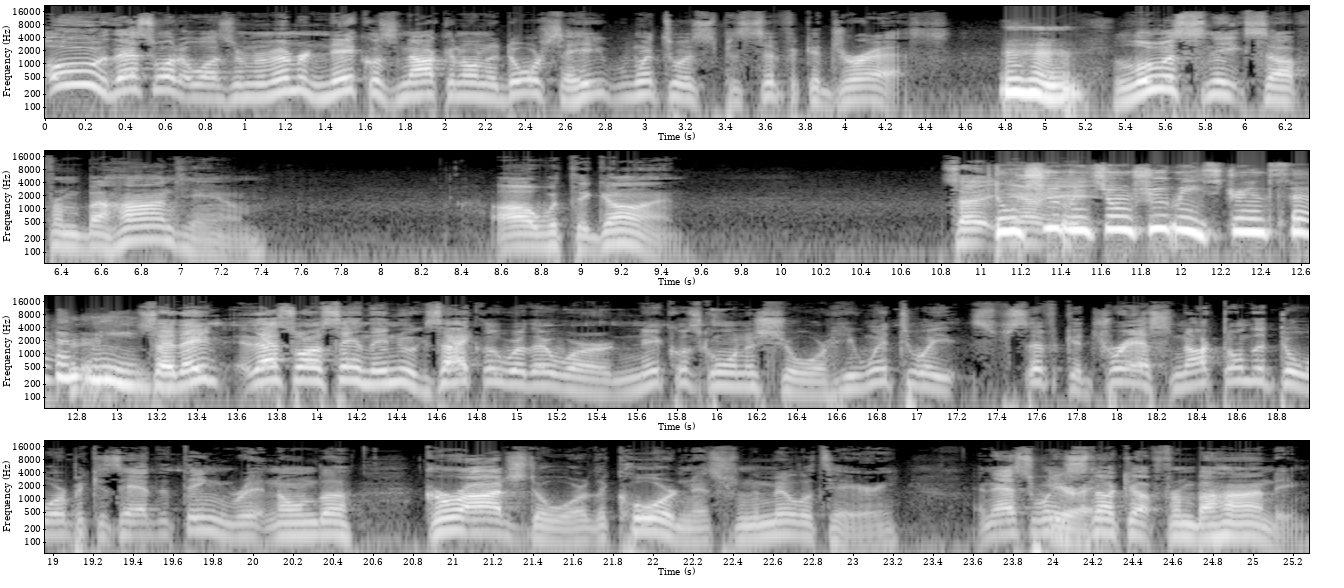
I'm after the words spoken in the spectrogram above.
oh, that's what it was. And remember, Nick was knocking on the door, so he went to a specific address. Mhm. Lewis sneaks up from behind him uh, with the gun. So Don't you know, shoot me! Don't shoot me! Strand sent me. so they that's what I was saying. They knew exactly where they were. Nick was going ashore. He went to a specific address, knocked on the door because they had the thing written on the garage door, the coordinates from the military, and that's when You're he right. snuck up from behind him.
